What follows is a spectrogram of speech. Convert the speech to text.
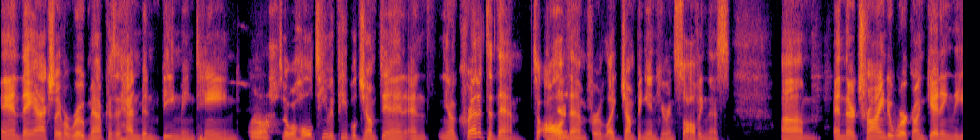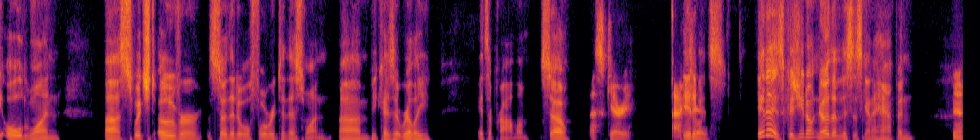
and they actually have a roadmap because it hadn't been being maintained. Ugh. So a whole team of people jumped in, and you know credit to them, to all yeah. of them for like jumping in here and solving this. Um, and they're trying to work on getting the old one uh, switched over so that it will forward to this one um, because it really it's a problem. So that's scary. Actually. It is. It is because you don't know that this is going to happen. Yeah.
